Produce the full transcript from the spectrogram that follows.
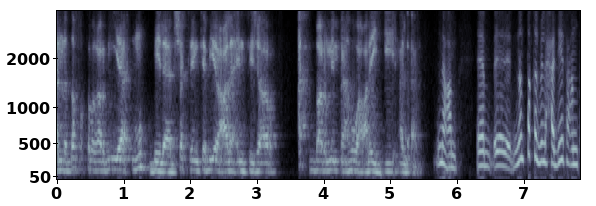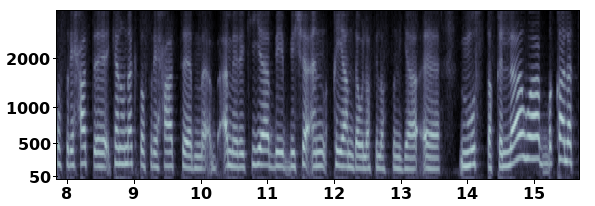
أن الضفة الغربية مقبلة بشكل كبير على انفجار أكبر مما هو عليه الآن. نعم. ننتقل بالحديث عن تصريحات كان هناك تصريحات أمريكية بشأن قيام دولة فلسطينية مستقلة وقالت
